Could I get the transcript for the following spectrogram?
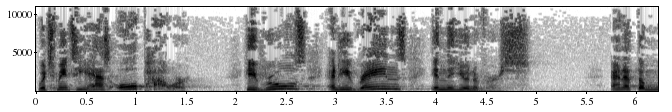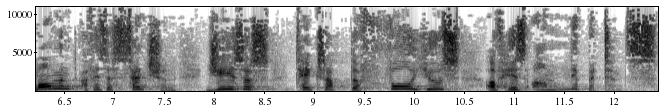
which means he has all power. He rules and he reigns in the universe. And at the moment of his ascension, Jesus takes up the full use of his omnipotence.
